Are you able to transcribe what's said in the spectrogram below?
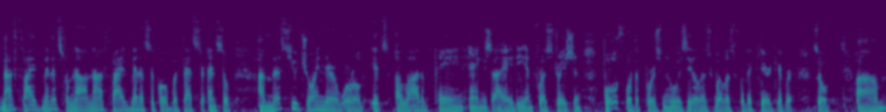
Not five minutes from now, not five minutes ago, but that's their, and so unless you join their world, it's a lot of pain, anxiety, and frustration, both for the person who is ill as well as for the caregiver. So um,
